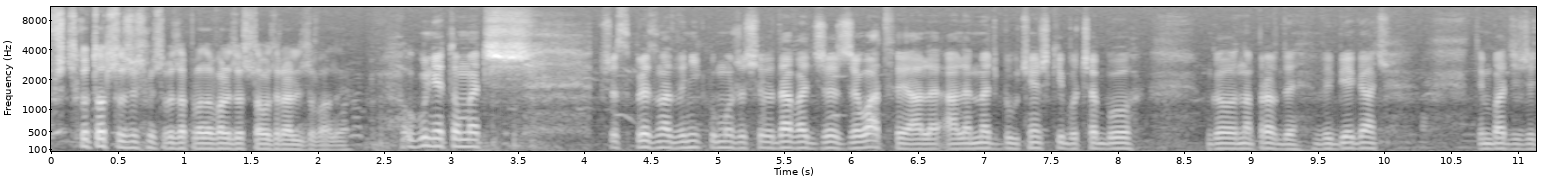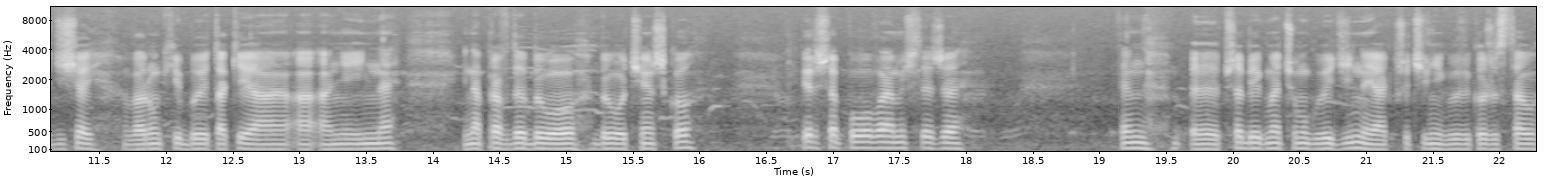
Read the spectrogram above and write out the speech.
wszystko to, co żeśmy sobie zaplanowali, zostało zrealizowane. Ogólnie to mecz przez pryzmat wyniku może się wydawać, że, że łatwy, ale, ale mecz był ciężki, bo trzeba było go naprawdę wybiegać. Tym bardziej, że dzisiaj warunki były takie, a, a, a nie inne i naprawdę było, było ciężko. Pierwsza połowa, ja myślę, że ten e, przebieg meczu mógł być inny, jak przeciwnik by wykorzystał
